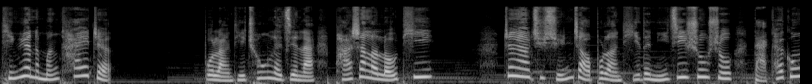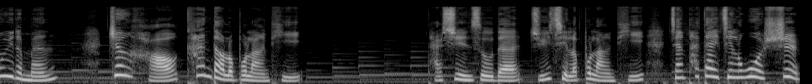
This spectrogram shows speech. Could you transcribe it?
庭院的门开着，布朗提冲了进来，爬上了楼梯。正要去寻找布朗提的尼基叔叔打开公寓的门，正好看到了布朗提。他迅速地举起了布朗提，将他带进了卧室。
